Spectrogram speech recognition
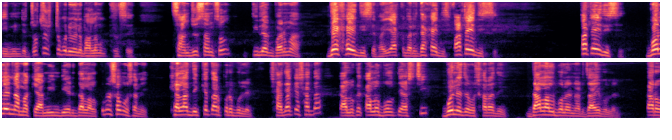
টিম ইন্ডিয়া যথেষ্ট পরিমাণে ভালো খেলছে সানজু স্যামসং, তিলক ভার্মা, দেখাই দিছে ভাই, একেবারে দেখাই দিছে ফাটাই দিছে। ফাটাই দিছে। বলেন আমাকে, আমি ইন্ডিয়ার দালাল, কোনো সমস্যা নেই। খেলা দেখে তারপরে বললেন সাদাকে সাদা, কালোকে কালো বলতে আসছি, বলে যাব সারাদিন। দালাল বলেন আর যাই বলেন, কারও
